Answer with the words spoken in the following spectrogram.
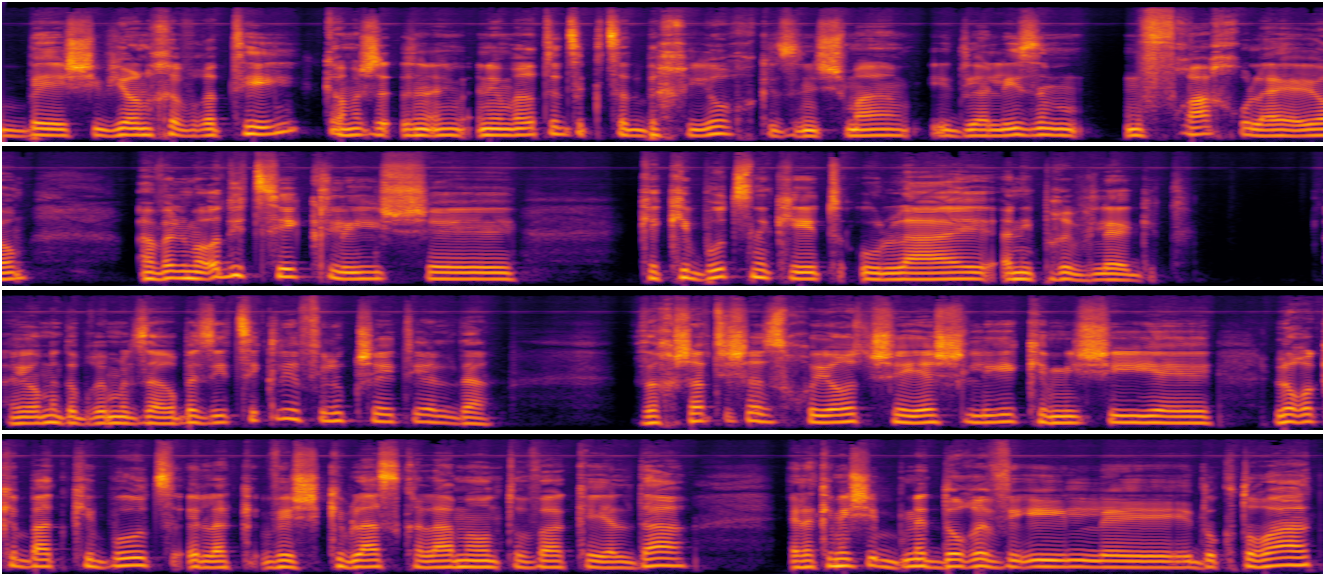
בשוויון חברתי, כמה ש... אני אומרת את זה קצת בחיוך, כי זה נשמע אידיאליזם מופרך אולי היום, אבל מאוד הציק לי שכקיבוצניקית אולי אני פריבילגית. היום מדברים על זה הרבה, זה הציק לי אפילו כשהייתי ילדה. וחשבתי שהזכויות שיש לי כמישהי, אה, לא רק כבת קיבוץ, אלא, ושקיבלה השכלה מאוד טובה כילדה, אלא כמישהי באמת דור רביעי לדוקטורט,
